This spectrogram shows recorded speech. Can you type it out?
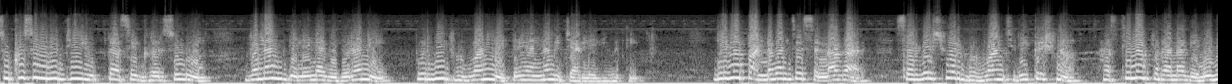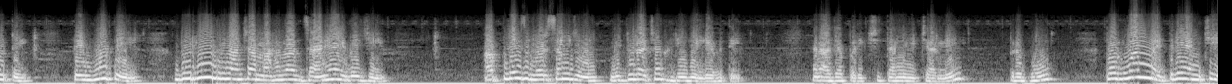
सुखसमृद्धी युक्त असे घर सोडून वनात गेलेल्या विदुराने पूर्वी भगवान मैत्रेयांना विचारलेली होती. जेव्हा पांडवांचे सल्लागार सर्वेश्वर भगवान श्रीकृष्ण हस्तिनापुराला गेले होते. तेव्हा ते दुर्योधनाच्या महालात जाण्याऐवजी आपलेच घर समजून विदुराच्या घरी गेले होते. राजा परीक्षिताने विचारले प्रभू भगवान मैत्री यांची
